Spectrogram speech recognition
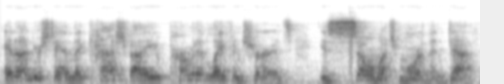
and understand that cash value permanent life insurance is so much more than death.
